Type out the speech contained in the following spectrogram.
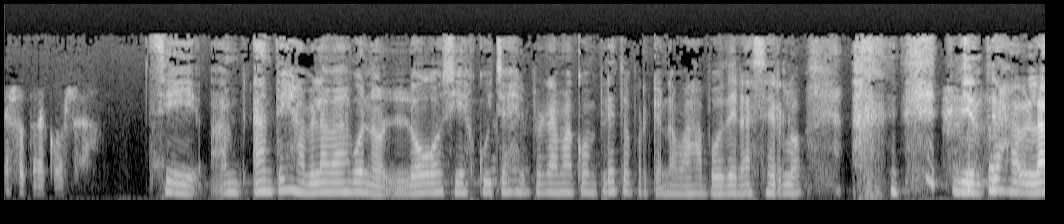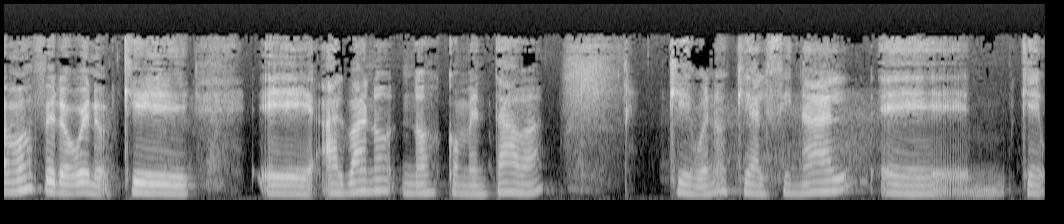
es otra cosa. Sí, antes hablabas, bueno, luego si escuchas el programa completo, porque no vas a poder hacerlo mientras hablamos, pero bueno, que eh, Albano nos comentaba que bueno que al final eh, que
